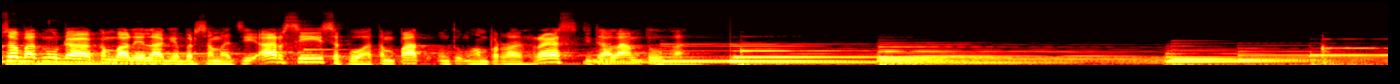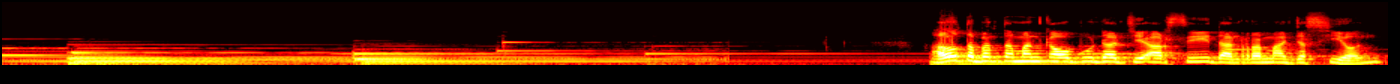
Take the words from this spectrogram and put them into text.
Sobat Muda, kembali lagi bersama GRC, sebuah tempat untuk memperoleh rest di dalam Tuhan. Halo teman-teman kaum muda GRC dan remaja Sion.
